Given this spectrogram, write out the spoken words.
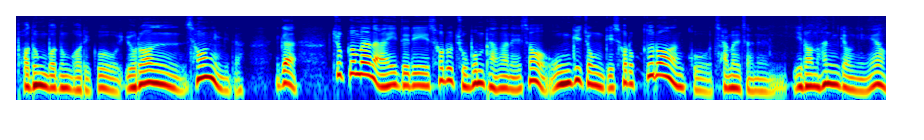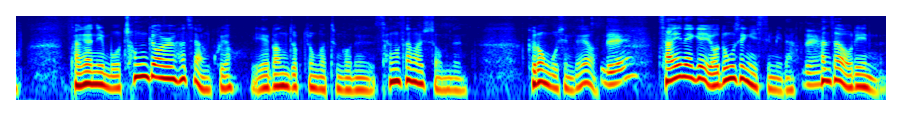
버둥버둥거리고 이런 상황입니다. 그러니까 조그만 아이들이 서로 좁은 방 안에서 옹기종기 서로 끌어안고 잠을 자는 이런 환경이에요. 당연히 뭐 청결하지 않고요. 예방 접종 같은 거는 상상할 수 없는 그런 곳인데요. 네. 자인에게 여동생이 있습니다. 네. 한 살 어린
